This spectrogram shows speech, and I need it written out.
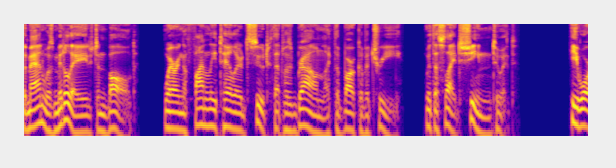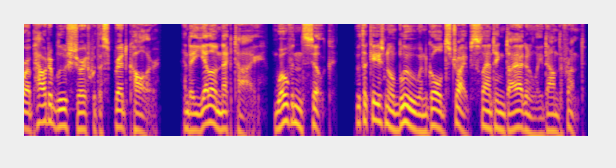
The man was middle aged and bald, wearing a finely tailored suit that was brown like the bark of a tree, with a slight sheen to it. He wore a powder blue shirt with a spread collar, and a yellow necktie, woven silk, with occasional blue and gold stripes slanting diagonally down the front.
